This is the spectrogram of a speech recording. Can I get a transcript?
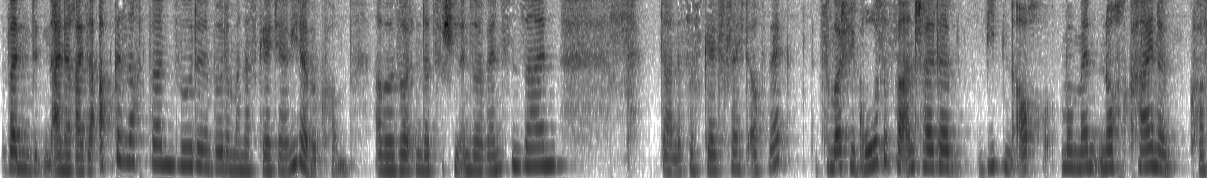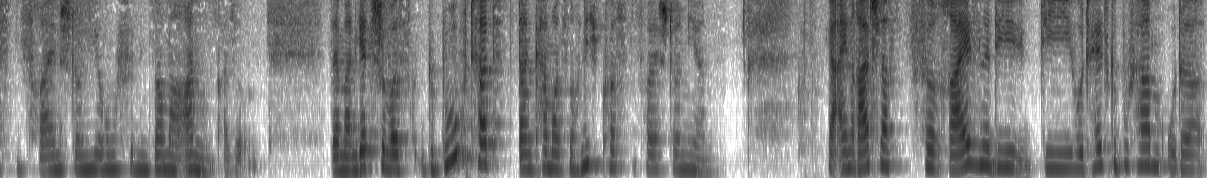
wenn eine Reise abgesagt werden würde, würde man das Geld ja wiederbekommen. Aber sollten dazwischen Insolvenzen sein, dann ist das Geld vielleicht auch weg zum Beispiel große Veranstalter bieten auch im Moment noch keine kostenfreien Stornierungen für den Sommer an. Also wenn man jetzt schon was gebucht hat, dann kann man es noch nicht kostenfrei stornieren. Ja, ein Ratschlag für Reisende, die die Hotels gebucht haben oder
